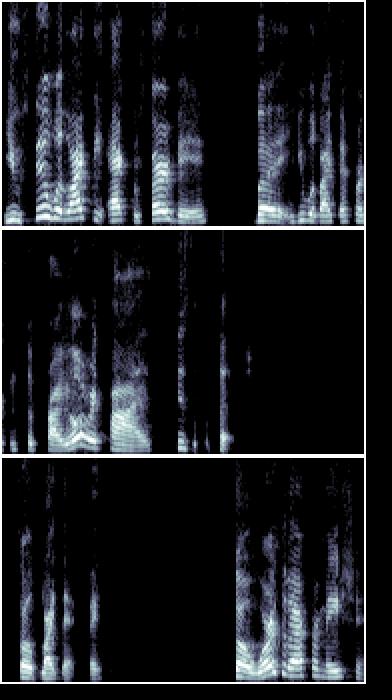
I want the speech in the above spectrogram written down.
You still would like the acts of service, but you would like that person to prioritize physical touch. So like that, basically. So words of affirmation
